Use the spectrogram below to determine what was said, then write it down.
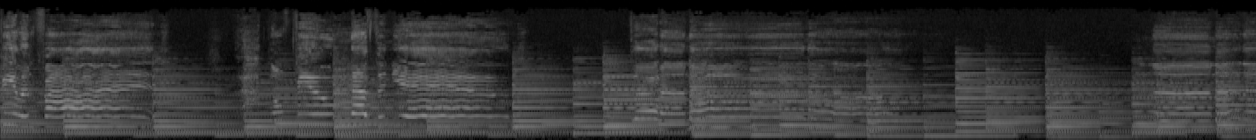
feeling fine. I don't feel nothing yet. Da-da-na-na. Na-na-na-na-na.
